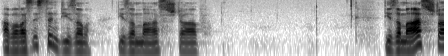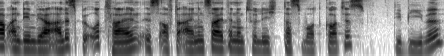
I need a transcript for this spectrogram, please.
Aber was ist denn dieser, dieser Maßstab? Dieser Maßstab, an dem wir alles beurteilen, ist auf der einen Seite natürlich das Wort Gottes, die Bibel.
